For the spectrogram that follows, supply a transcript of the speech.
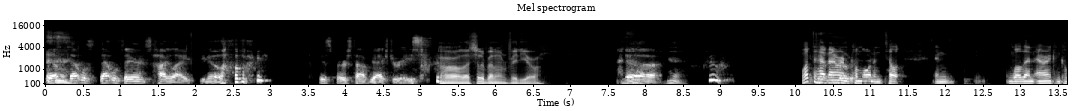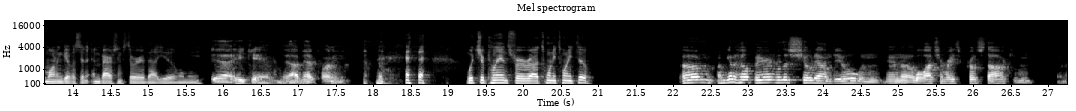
Yeah, that was that was Aaron's highlight, you know, of his first top dragster race. Oh, that should have been on video. I know. Uh, yeah. whew. We'll have to have Aaron come on and tell, and well, then Aaron can come on and give us an embarrassing story about you when we. Yeah, he can. Yeah, I've had plenty. What's your plans for uh, 2022? Um, I'm gonna help Aaron with his showdown deal and and uh, watch him race pro stock, and, and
